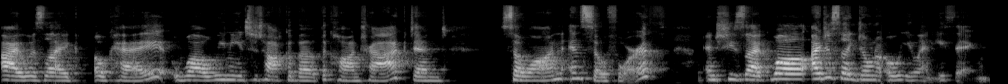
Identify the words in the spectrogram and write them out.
I was like, okay, well, we need to talk about the contract and so on and so forth. And she's like, well, I just like don't owe you anything.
